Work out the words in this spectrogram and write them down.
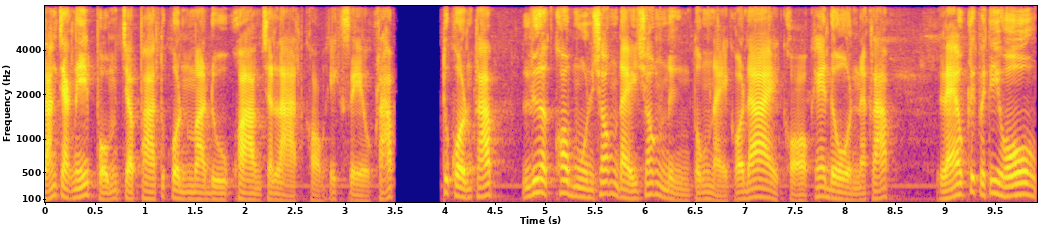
หลังจากนี้ผมจะพาทุกคนมาดูความฉลาดของ Excel ครับ ทุกคนครับเลือกข้อมูลช่องใดช่องหนึ่งตรงไหนก็ได้ขอแค่โดนนะครับ แล้วคลิกไปที่ Home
